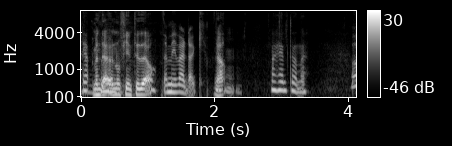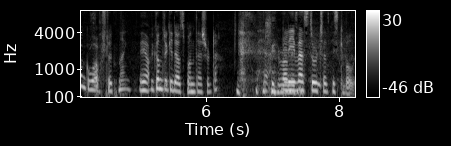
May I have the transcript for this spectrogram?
Ja. Men det er jo noe fint i det òg. Det er mye hverdag. Ja. Jeg er helt enig. Det var en god avslutning. Ja. Vi kan trykke det også på en T-skjorte. Livet Livet er stort sett fiskeboller.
